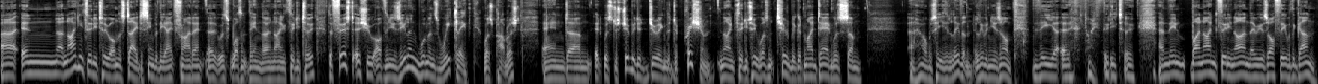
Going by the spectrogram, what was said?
Uh, in uh, 1932, on this day, December the 8th, Friday, uh, it was wasn't then though. 1932, the first issue of the New Zealand Women's Weekly was published, and um, it was distributed during the Depression. 1932 wasn't terribly good. My dad was. Um, uh, how was he? 11, 11 years old. The uh, uh, 1932, and then by 1939 they was off there with a gun,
